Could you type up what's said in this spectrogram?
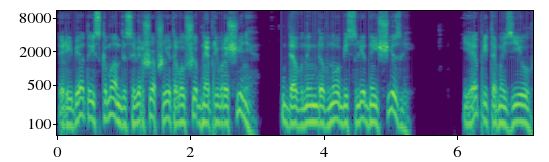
Ребята из команды, совершавшие это волшебное превращение, давным-давно бесследно исчезли. Я притормозил.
